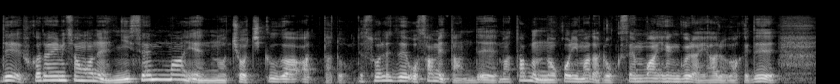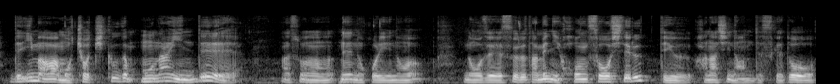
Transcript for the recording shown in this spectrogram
で深田恵美さんはね2,000万円の貯蓄があったとでそれで納めたんで、まあ、多分残りまだ6,000万円ぐらいあるわけでで今はもう貯蓄がもないんで、まあ、そのね残りの納税するために奔走してるっていう話なんですけど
